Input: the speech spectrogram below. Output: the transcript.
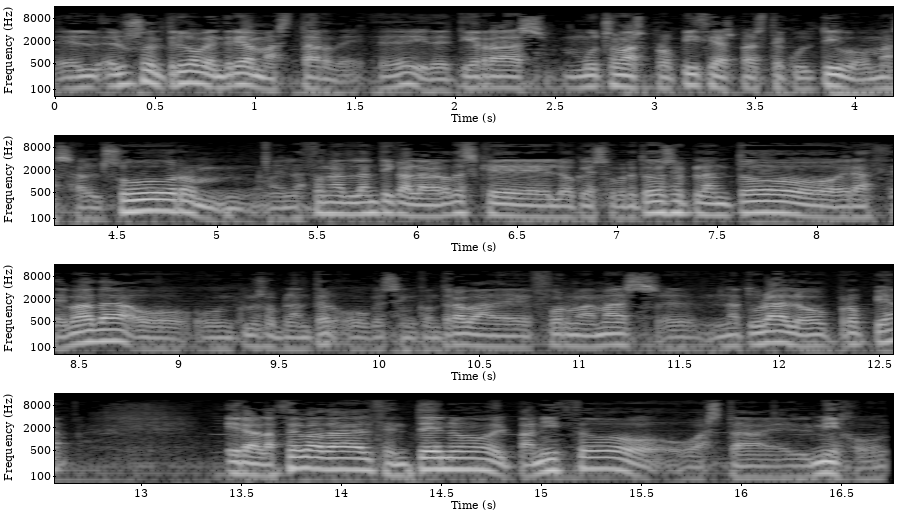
el, uso del trigo vendría más tarde ¿eh? y de tierras mucho más propicias para este cultivo, más al sur. En la zona atlántica, la verdad es que lo que sobre todo se plantó era cebada o, incluso plantar, o que se encontraba de forma más eh, natural o propia. Era la cebada, el centeno, el panizo o hasta el mijo,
